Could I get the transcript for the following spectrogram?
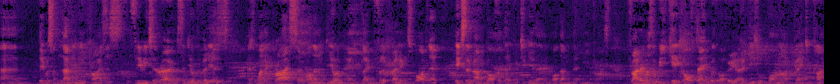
Um, there were some lovely meat prizes for three weeks in a row. Mr. Dion de Villiers has won a prize, so well done Dion, and he played with Philip Crowley and his partner. Excellent round of golf that they put together, and well done on that meat prize. Friday was the weekend golf day with our very own Diesel Barnard going to climb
